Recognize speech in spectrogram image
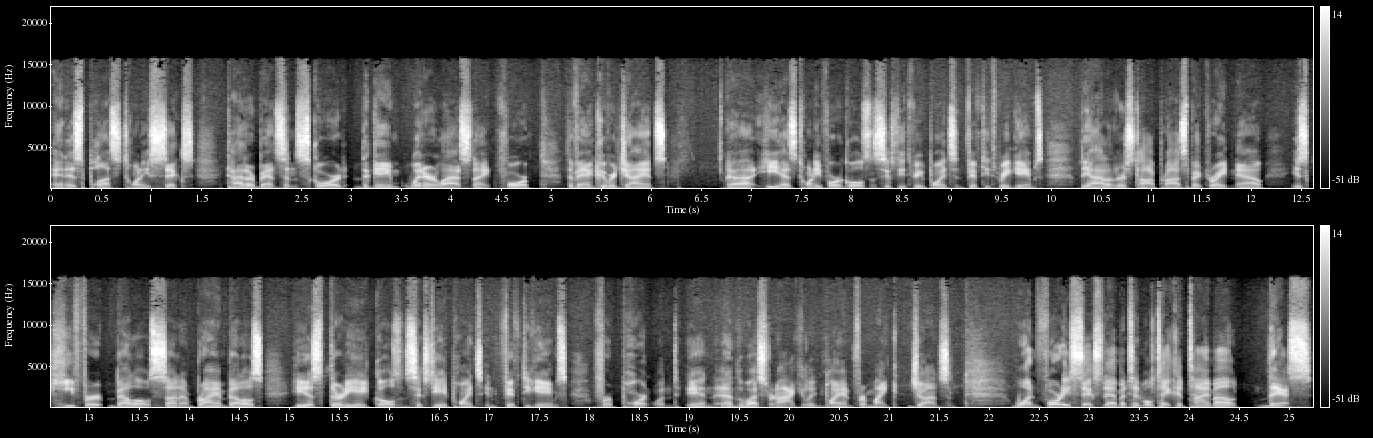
and is plus 26. Tyler Benson scored the game winner last night for the Vancouver Giants. Uh, he has 24 goals and 63 points in 53 games. The Islanders' top prospect right now is Kiefer Bellows, son of Brian Bellows. He has 38 goals and 68 points in 50 games for Portland in uh, the Western Hockey League, playing for Mike Johnson. 146 in Edmonton will take a timeout. This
